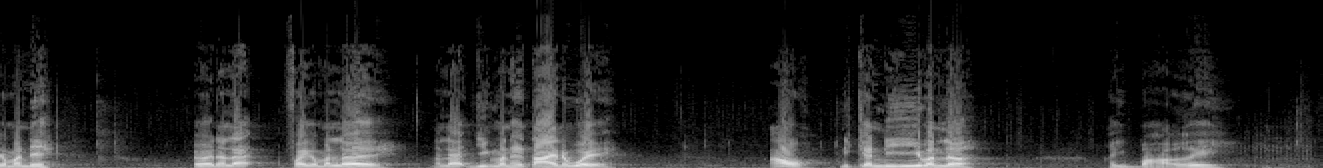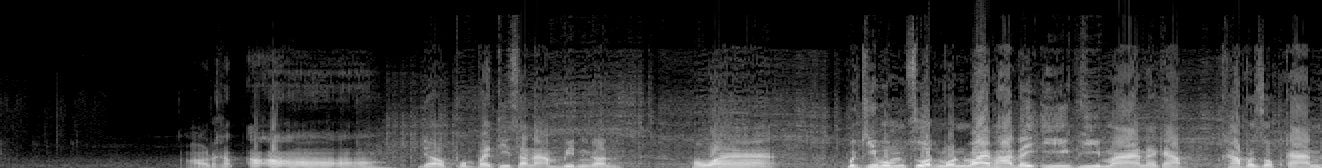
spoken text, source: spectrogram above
กับมันดิเออนั่นแหละไฟกับมันเลยนั่นแหละยิงมันให้ตายนะเว้ย เอานี่แกหนีมันเหรอ ไอ้บ้าเอ้ย เอาละครับเอาเอาเอาเอาเอาเอาเดี๋ยวผมไปที่สนามบินก่อน เพราะว่าเมื่อกี้ผมสวดมนต์ไหว้พระได้ EP มานะครับ ค่าประสบการณ์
